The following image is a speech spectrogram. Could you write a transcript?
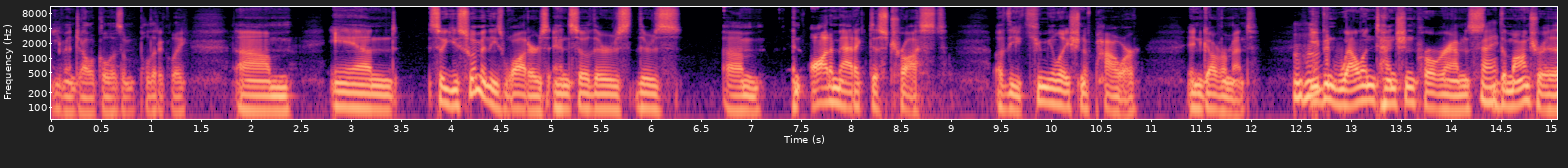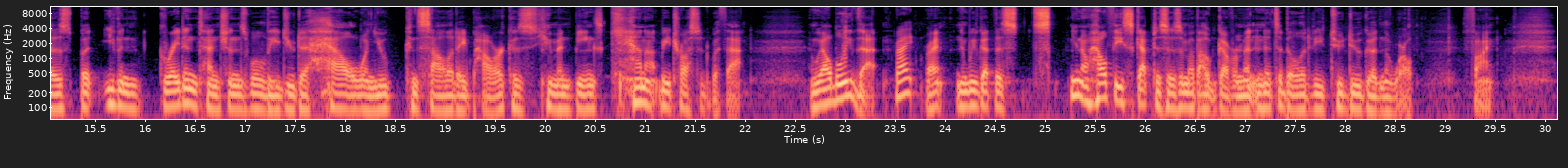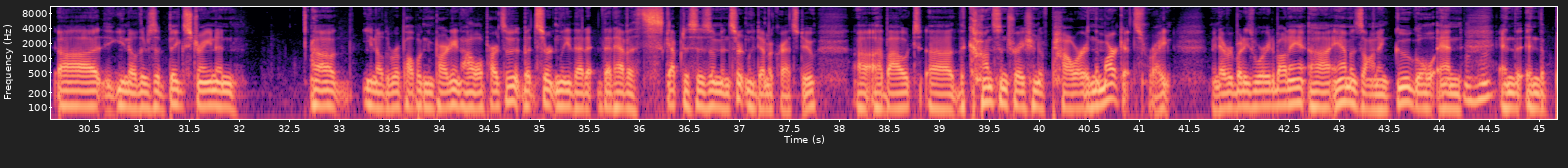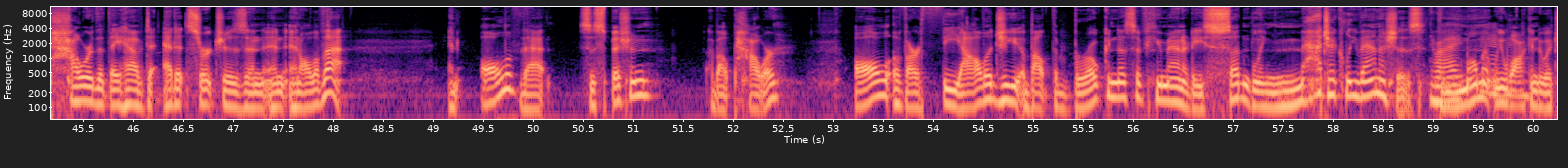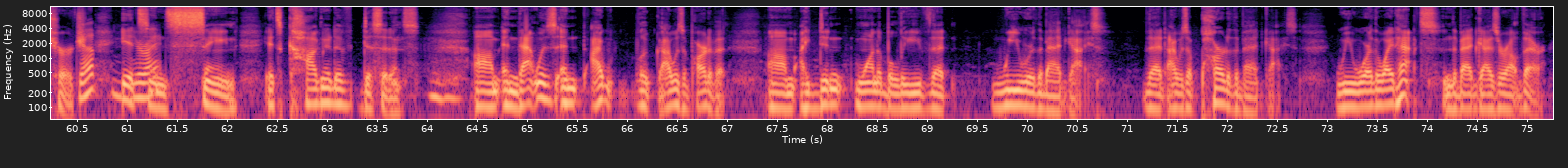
evangelicalism politically. Um, and so you swim in these waters, and so there's, there's um, an automatic distrust of the accumulation of power in government. Even well intentioned programs, Right. the mantra is, but even great intentions will lead you to hell when you consolidate power because human beings cannot be trusted with that. And we all believe that Right. right? And we've got this, you know, healthy skepticism about government and its ability to do good in the world. Fine. Uh, you know, there's a big strain in, uh, you know, the Republican Party and all parts of it, but certainly that that have a skepticism, and certainly Democrats do, uh, about uh, the concentration of power in the markets. Right? I mean, everybody's worried about a- uh, Amazon and Google and and the, and the power that they have to edit searches and, and and all of that, and all of that suspicion about power all of our theology about the brokenness of humanity suddenly magically vanishes Right. the moment we walk into a church. Yep, It's right. insane. It's cognitive dissonance, um, and that was and I look. I was a part of it. Um, I didn't want to believe that we were the bad guys. That I was a part of the bad guys. We wore the white hats, and the bad guys are out there.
